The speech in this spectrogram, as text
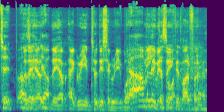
typ. Alltså, they, have, ja. they have agreed to disagree bara. Ja, men Ingen lite vet så. riktigt varför.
